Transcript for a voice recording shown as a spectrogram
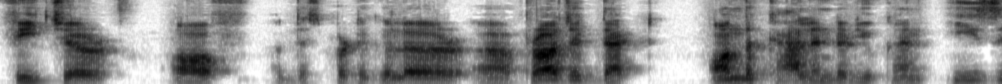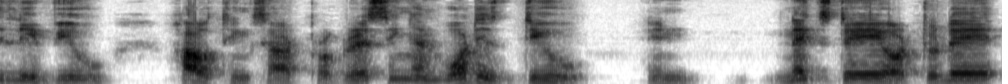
feature of this particular uh, project that on the calendar you can easily view how things are progressing and what is due in next day or today.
